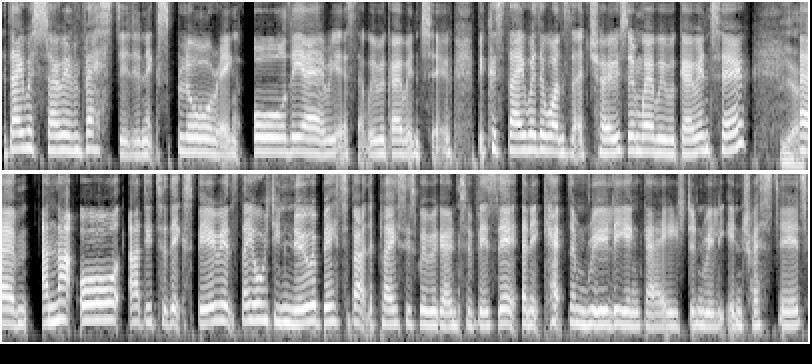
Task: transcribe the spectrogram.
they were so invested in exploring all the areas that we were going to because they were the ones that had chosen where we were going to. Yeah. Um, and that all added to the experience. They already knew a bit about the places we were going to visit and it kept them really engaged and really interested.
